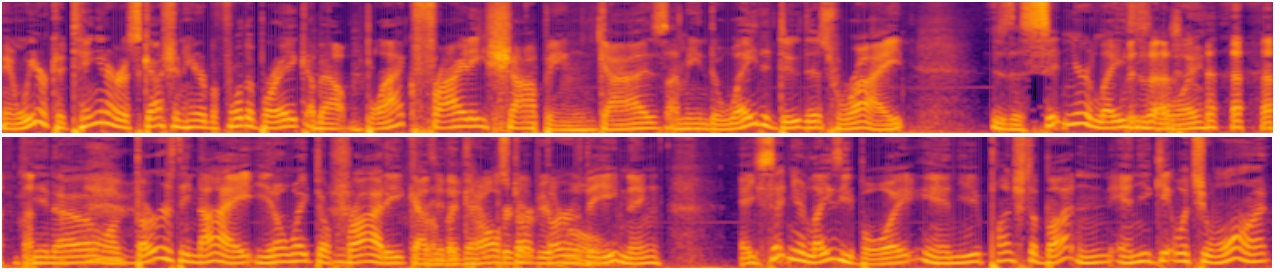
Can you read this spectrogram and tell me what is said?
And we are continuing our discussion here before the break about Black Friday shopping, guys. I mean, the way to do this right is to sit in your lazy boy. you know, on Thursday night, you don't wait till Friday because they, they all start Thursday home. evening you sit in your lazy boy and you punch the button and you get what you want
